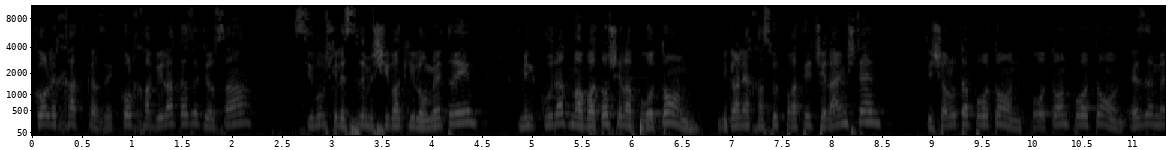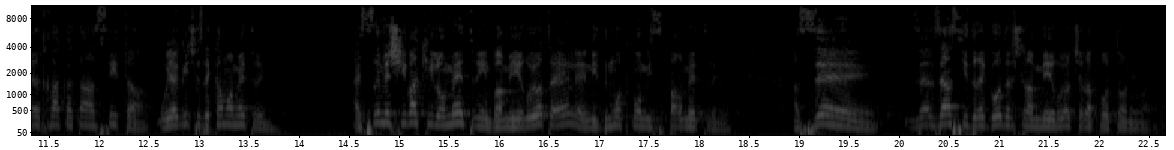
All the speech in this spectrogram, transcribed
כל אחד כזה, כל חבילה כזאת היא עושה סיבוב של 27 קילומטרים מנקודת מבטו של הפרוטון, בגלל יחסות פרטית של איינשטיין, תשאלו את הפרוטון, פרוטון פרוטון, איזה מרחק אתה עשית? הוא יגיד שזה כמה מטרים. ה-27 קילומטרים במהירויות האלה נדמות כמו מספר מטרים. אז זה, זה, זה הסדרי גודל של המהירויות של הפרוטונים האלה.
